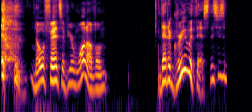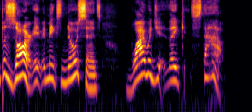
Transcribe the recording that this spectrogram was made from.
no offense if you're one of them, that agree with this. This is bizarre. It, it makes no sense. Why would you, like, stop?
